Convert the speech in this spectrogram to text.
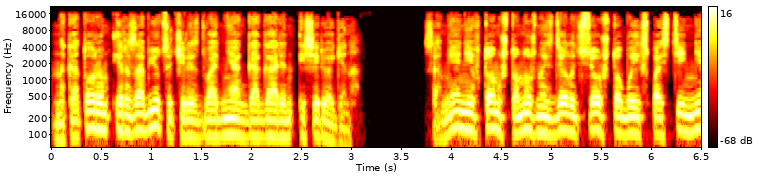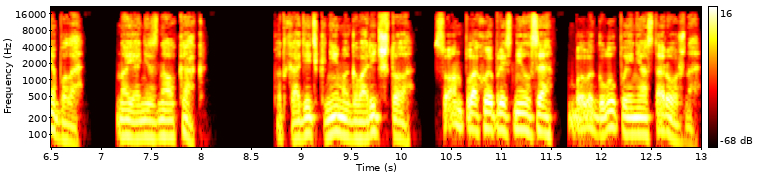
на котором и разобьются через два дня Гагарин и Серегин. Сомнений в том, что нужно сделать все, чтобы их спасти, не было, но я не знал как. Подходить к ним и говорить, что сон плохой приснился, было глупо и неосторожно.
